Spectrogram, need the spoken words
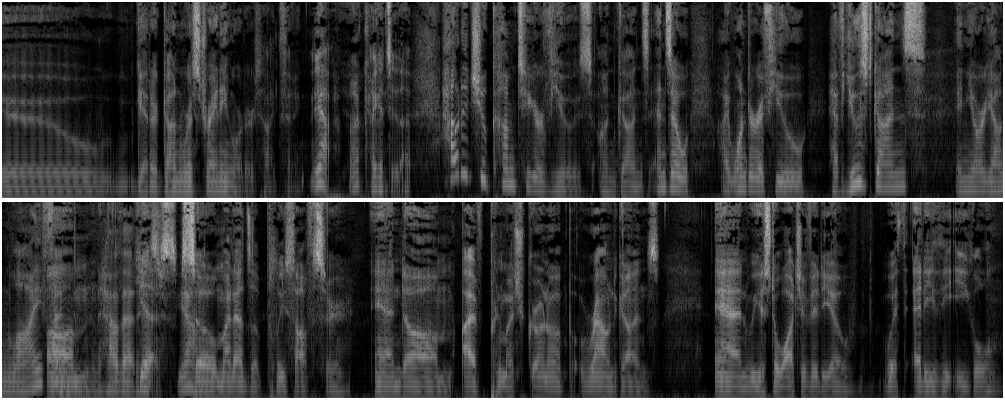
to get a gun restraining order type thing? Yeah, Okay. I could see that. How did you come to your views on guns? And so I wonder if you have used guns in your young life and, Um, and how that yes. has. Yeah. So my dad's a police officer, and um, I've pretty much grown up around guns. And we used to watch a video with Eddie the Eagle,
